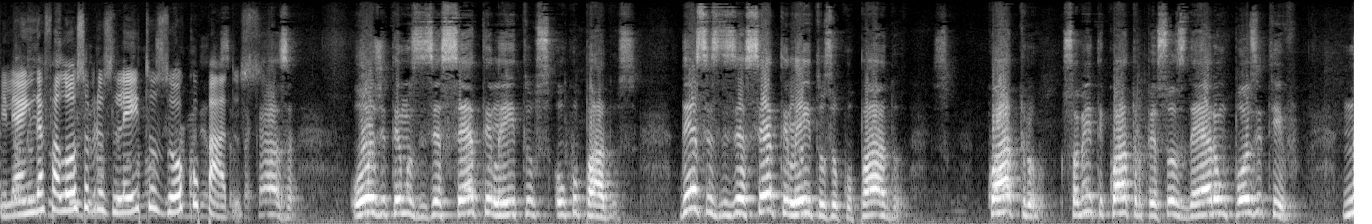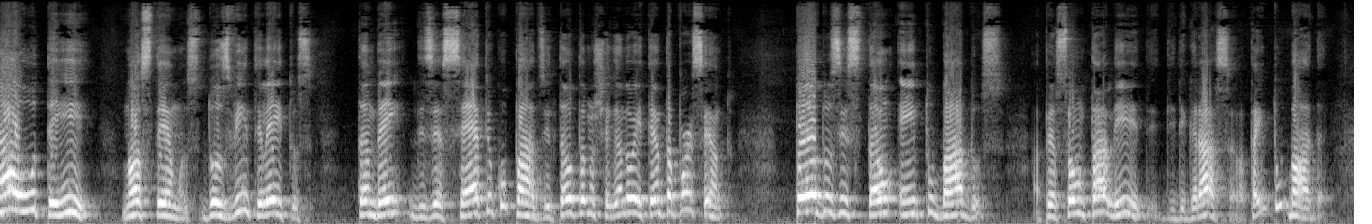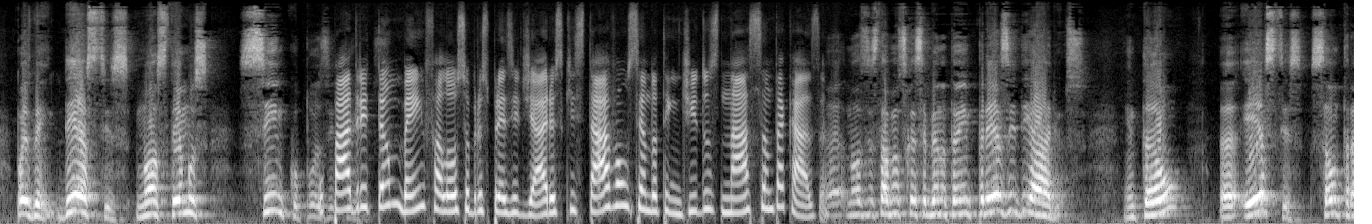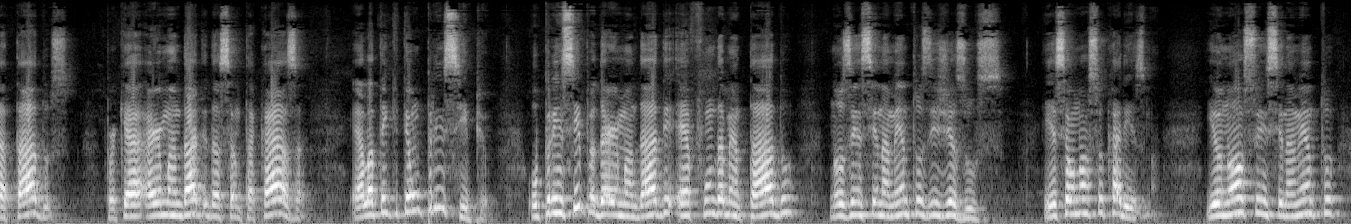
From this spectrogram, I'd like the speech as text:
ele ainda falou sobre os leitos ocupados. Casa, hoje temos 17 leitos ocupados. Desses 17 leitos ocupados, quatro, somente quatro pessoas deram positivo. Na UTI, nós temos dos 20 leitos, também 17 ocupados. Então, estamos chegando a 80%. Todos estão entubados. A pessoa não está ali de, de graça, ela está entubada. Pois bem, destes, nós temos Cinco positivos. O padre também falou sobre os presidiários que estavam sendo atendidos na Santa Casa. É, nós estávamos recebendo também presidiários. Então, uh, estes são tratados, porque a, a Irmandade da Santa Casa, ela tem que ter um princípio. O princípio da Irmandade é fundamentado nos ensinamentos de Jesus. Esse é o nosso carisma. E o nosso ensinamento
